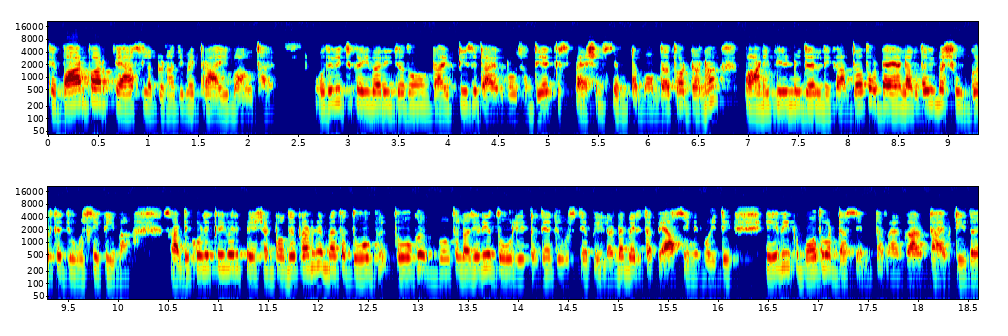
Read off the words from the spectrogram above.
ਤੇ ਬਾਰ-ਬਾਰ ਪਿਆਸ ਲੱਗਣਾ, ਜਿਵੇਂ ਡਰਾਈ ਮਾਊਥ ਹੈ, ਉਹਦੇ ਵਿੱਚ ਕਈ ਵਾਰੀ ਜਦੋਂ ਡਾਇਬਟੀਜ਼ ਡਾਇਗਨੋਸ ਹੁੰਦੀ ਹੈ ਇੱਕ ਸਪੈਸ਼ਲ ਸਿੰਪਟਮ ਆਉਂਦਾ ਤੁਹਾਡਾ ਨਾ, ਪਾਣੀ ਪੀਣ ਨੂੰ ਦਿਲ ਨਹੀਂ ਕਰਦਾ, ਤੁਹਾਡਾ ਐ ਲੱਗਦਾ ਵੀ ਮੈਂ ਸ਼ੂਗਰ ਤੇ ਜੂਸ ਹੀ ਪੀਵਾਂ। ਸਾਡੇ ਕੋਲੇ ਕਈ ਵਾਰੀ ਪੇਸ਼ੈਂਟ ਆਉਂਦੇ ਕਹਿਣਗੇ, ਮੈਂ ਤਾਂ ਦੋ ਦੋ ਬੋਤਲਾਂ ਜਿਹੜੀਆਂ 2 ਲੀਟਰ ਦੀਆਂ ਜੂਸ ਦੀਆਂ ਪੀ ਲੈਣਾ ਮੇਰੀ ਤਾਂ ਪਿਆਸ ਹੀ ਨਹੀਂ ਬੁਝਦੀ। ਇਹ ਵੀ ਇੱਕ ਬਹੁਤ ਵੱਡਾ ਸਿੰਪਟਮ ਹੈ ਡਾਇਬਟੀਜ਼ ਦਾ,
